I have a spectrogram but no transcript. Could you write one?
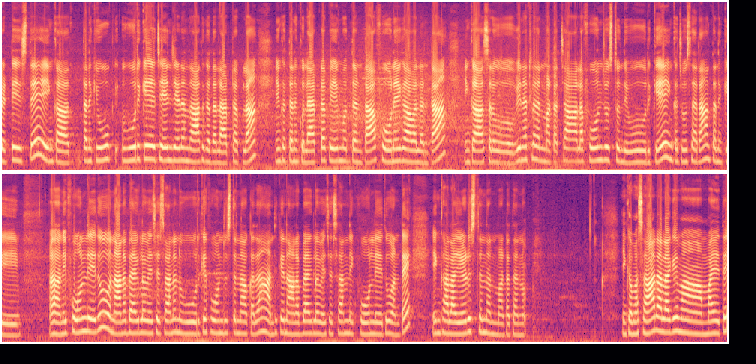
పెట్టి ఇస్తే ఇంకా తనకి ఊ ఊరికే చేంజ్ చేయడం రాదు కదా ల్యాప్టాప్లో ఇంకా తనకు ల్యాప్టాప్ ఏం వద్దంట ఫోనే కావాలంట. ఇంకా అసలు వినట్లేదు అనమాట చాలా ఫోన్ చూస్తుంది ఊరికే. ఇంకా చూసారా? తనకి నీ ఫోన్ లేదు నాన్న బ్యాగ్లో వేసేసాను నువ్వు ఊరికే ఫోన్ చూస్తున్నావు కదా అందుకే నాన్న బ్యాగ్లో వేసేసాను నీకు ఫోన్ లేదు అంటే ఇంకా అలా ఏడుస్తుంది అనమాట తను. ఇంకా మా సార్ అలాగే మా అమ్మాయి అయితే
